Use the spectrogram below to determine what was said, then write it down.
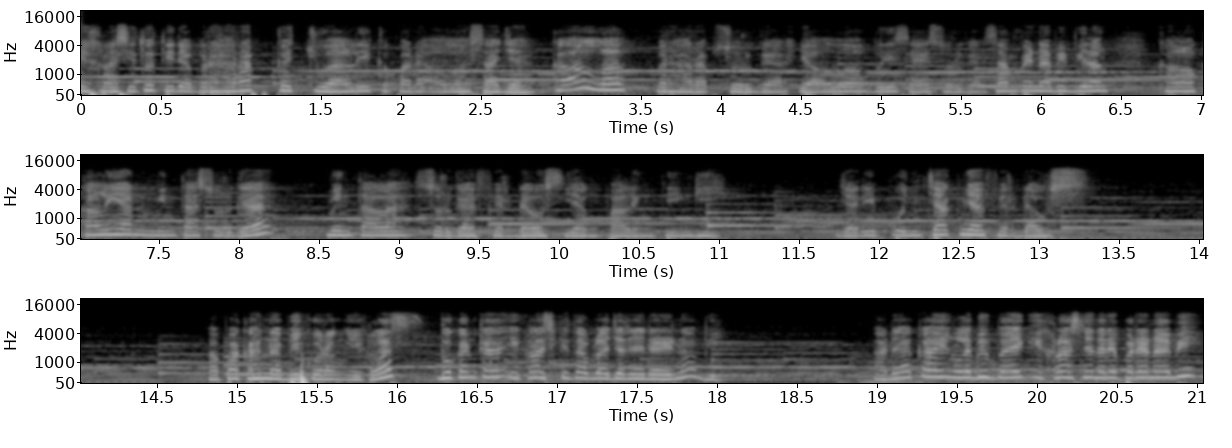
Ikhlas itu tidak berharap kecuali kepada Allah saja. Ke Allah berharap surga. Ya Allah beri saya surga. Sampai Nabi bilang kalau kalian minta surga, mintalah surga Firdaus yang paling tinggi. Jadi puncaknya Firdaus. Apakah Nabi kurang ikhlas? Bukankah ikhlas kita belajarnya dari Nabi? Adakah yang lebih baik ikhlasnya daripada Nabi?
